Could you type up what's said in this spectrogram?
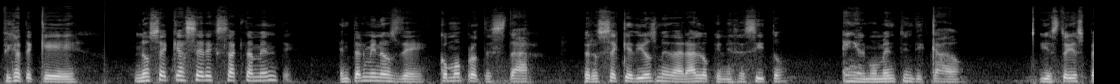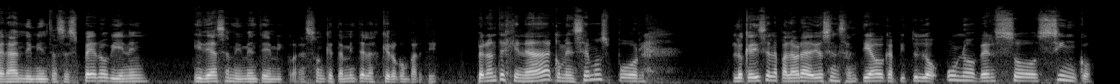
Fíjate que no sé qué hacer exactamente en términos de cómo protestar pero sé que Dios me dará lo que necesito en el momento indicado. Y estoy esperando y mientras espero vienen ideas a mi mente y a mi corazón que también te las quiero compartir. Pero antes que nada, comencemos por lo que dice la palabra de Dios en Santiago capítulo 1, verso 5.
